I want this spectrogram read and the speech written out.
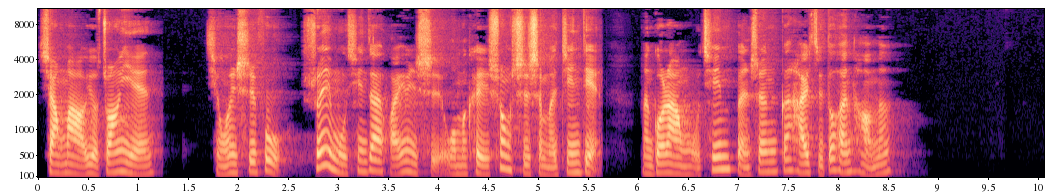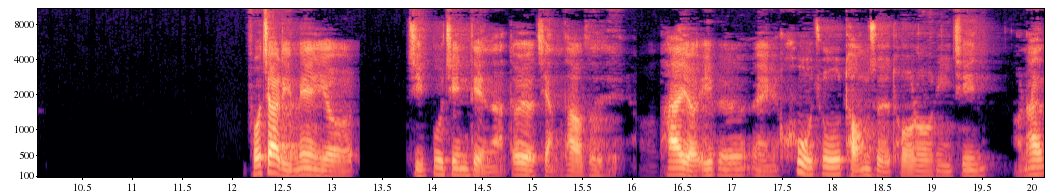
相貌又庄严。请问师父，所以母亲在怀孕时，我们可以诵持什么经典，能够让母亲本身跟孩子都很好呢？佛教里面有几部经典啊，都有讲到这些。它有一个诶《护珠童子陀罗尼经》。那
